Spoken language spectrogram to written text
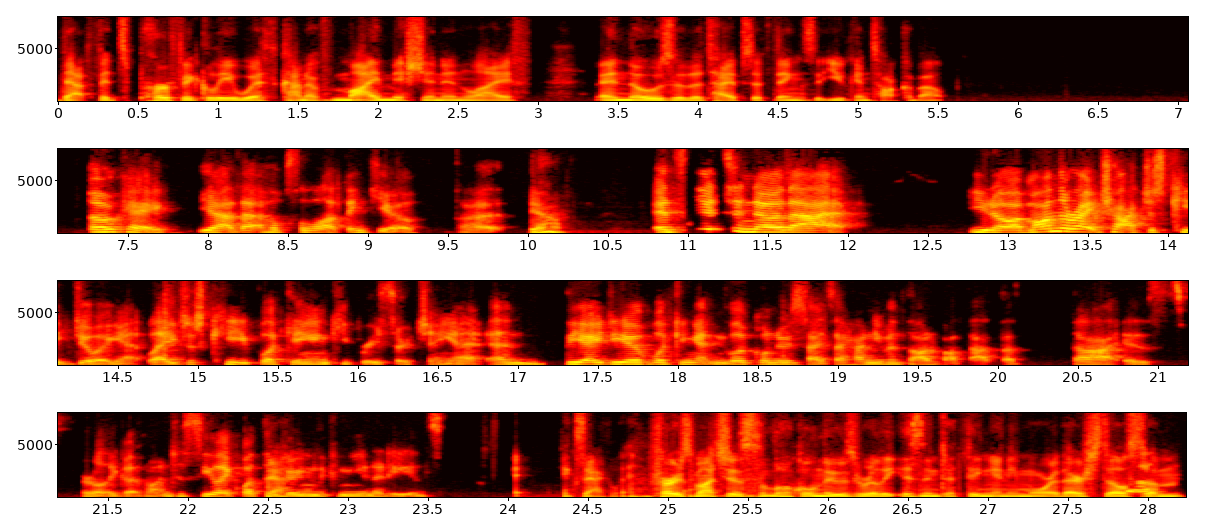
that fits perfectly with kind of my mission in life. And those are the types of things that you can talk about. Okay. Yeah, that helps a lot. Thank you. That yeah. It's good to know that, you know, I'm on the right track. Just keep doing it. Like just keep looking and keep researching it. And the idea of looking at local news sites, I hadn't even thought about that. That that is a really good one to see like what they're yeah. doing in the communities. Exactly. For as much as local news really isn't a thing anymore, there's still yeah. some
